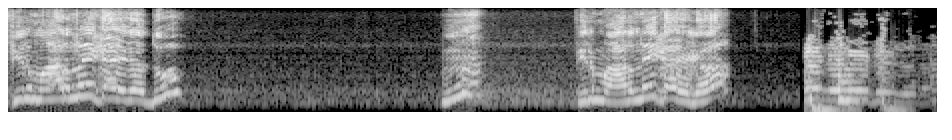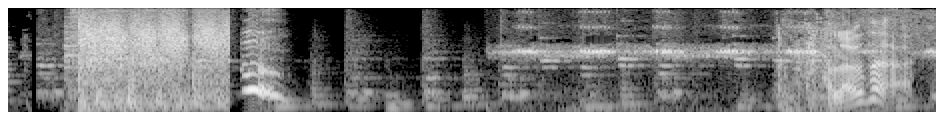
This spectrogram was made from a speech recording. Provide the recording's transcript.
फिर मारने का तू हम्म? फिर मारने का आएगा Hello there.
